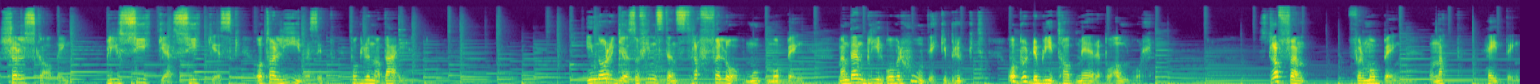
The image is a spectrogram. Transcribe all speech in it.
sjølskading, blir syke psykisk og tar livet sitt av deg. I Norge så finnes det en straffelov mot mobbing, men den blir overhodet ikke brukt, og burde bli tatt mer på alvor. Straffen for mobbing og netthating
